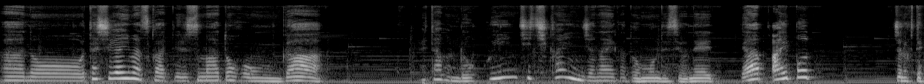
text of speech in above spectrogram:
あの、私が今使っているスマートフォンが、これ多分6インチ近いんじゃないかと思うんですよね。iPod じゃなくて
